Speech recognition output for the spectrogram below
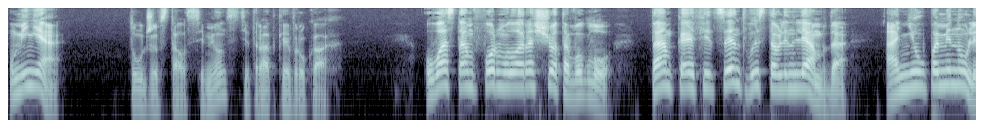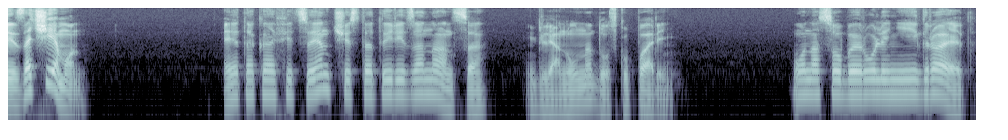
«У меня!» Тут же встал Семен с тетрадкой в руках. «У вас там формула расчета в углу. Там коэффициент выставлен лямбда. Они упомянули, зачем он?» «Это коэффициент частоты резонанса», — глянул на доску парень. «Он особой роли не играет,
